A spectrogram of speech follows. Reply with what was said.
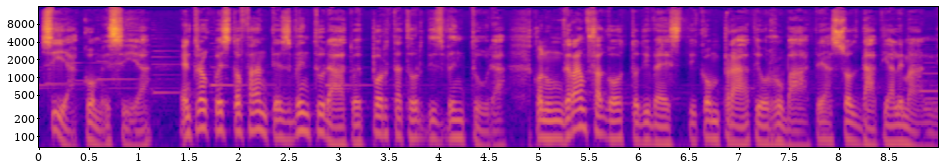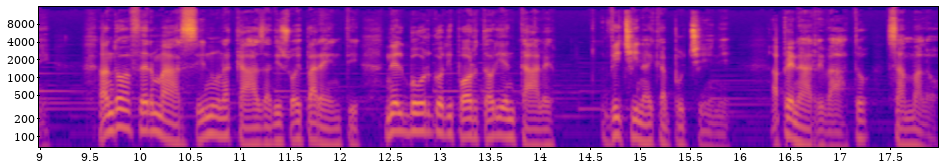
Sia come sia, entrò questo fante sventurato e portator di sventura, con un gran fagotto di vesti comprate o rubate a soldati alemanni. Andò a fermarsi in una casa di suoi parenti, nel borgo di Porta Orientale, vicino ai Cappuccini. Appena arrivato, s'ammalò.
